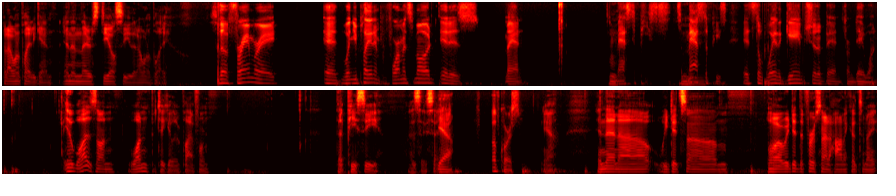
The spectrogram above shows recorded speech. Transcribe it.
but I want to play it again. And then there's DLC that I want to play. So The frame rate, it, when you play it in performance mode, it is, man, Hmm. masterpiece. It's a Hmm. masterpiece. It's the way the game should have been from day one. It was on one particular platform. That PC, as they say. Yeah, of course. Yeah. And then uh, we did some. Well, we did the first night of Hanukkah tonight,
